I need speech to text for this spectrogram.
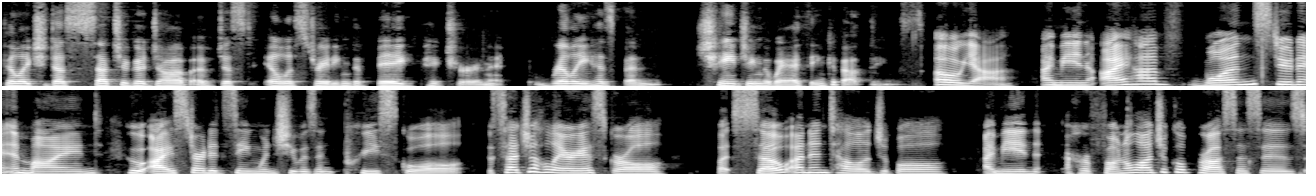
feel like she does such a good job of just illustrating the big picture and it really has been changing the way i think about things oh yeah I mean, I have one student in mind who I started seeing when she was in preschool. Such a hilarious girl, but so unintelligible. I mean, her phonological processes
